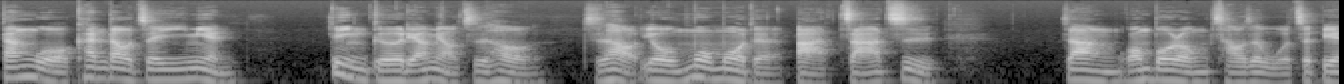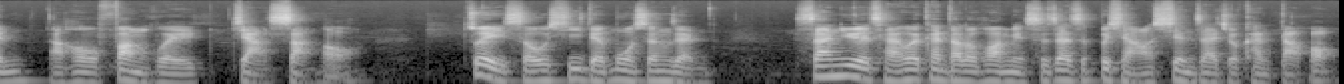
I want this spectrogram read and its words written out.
当我看到这一面，定格两秒之后，只好又默默的把杂志。让王伯荣朝着我这边，然后放回架上哦。最熟悉的陌生人，三月才会看到的画面，实在是不想要现在就看到哦。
